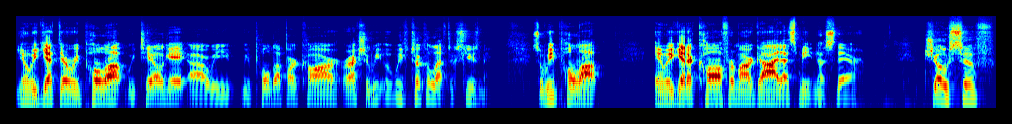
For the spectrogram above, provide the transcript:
you know, we get there, we pull up, we tailgate, uh, we we pulled up our car, or actually, we we took a left. Excuse me. So we pull up, and we get a call from our guy that's meeting us there, Joseph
